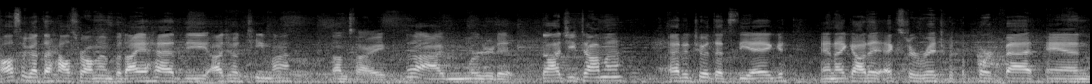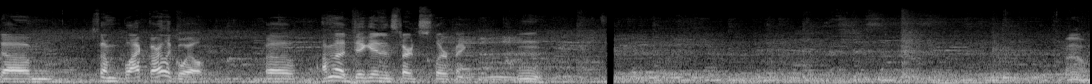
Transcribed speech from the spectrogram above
also got the house ramen, but I had the ajatima, I'm sorry, ah, I murdered it. The ajitama added to it, that's the egg. And I got it extra rich with the pork fat and um, some black garlic oil. Uh, I'm gonna dig in and start slurping. Mm. Wow.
